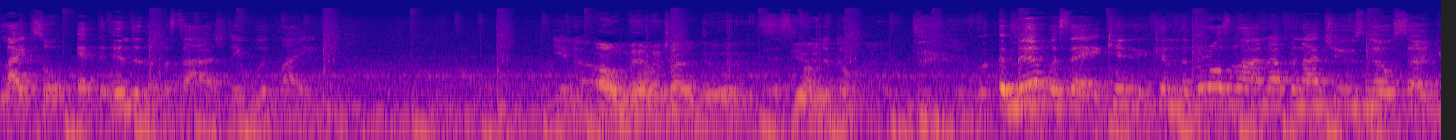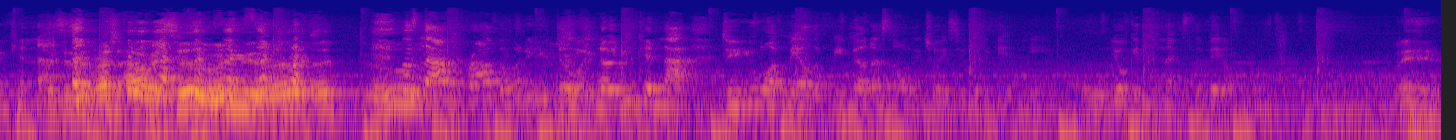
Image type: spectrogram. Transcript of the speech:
Like, so at the end of the massage, they would, like, you know, Oh, men would try to do it. it's get from the door. Men would say, "Can can the girls line up and I choose?" No, sir, you cannot. This isn't rush hour too. What are you? What, It's not a problem. What are you doing? No, you cannot. Do you want male or female? That's the only choice you're gonna get in here. You'll get the next available. Man,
